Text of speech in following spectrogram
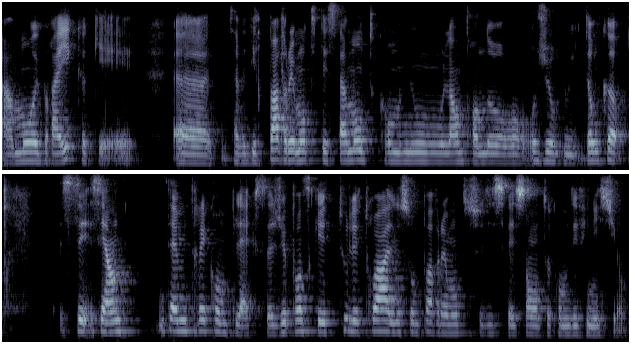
un mot hébraïque qui est euh, ça veut dire pas vraiment testament comme nous l'entendons aujourd'hui. Donc, euh, c'est un thème très complexe. Je pense que tous les trois ne sont pas vraiment satisfaisantes comme définition.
